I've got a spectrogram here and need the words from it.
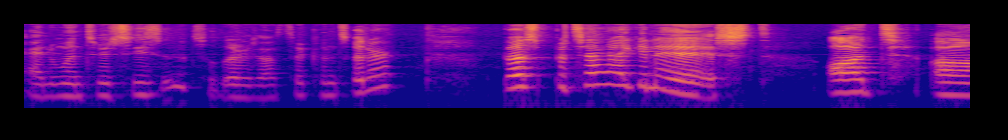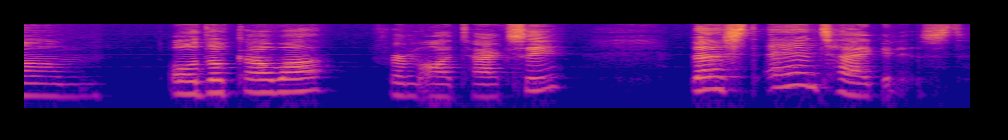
and winter season, so there's that to consider. Best protagonist, Odd um Odokawa from Odd Taxi. Best antagonist,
